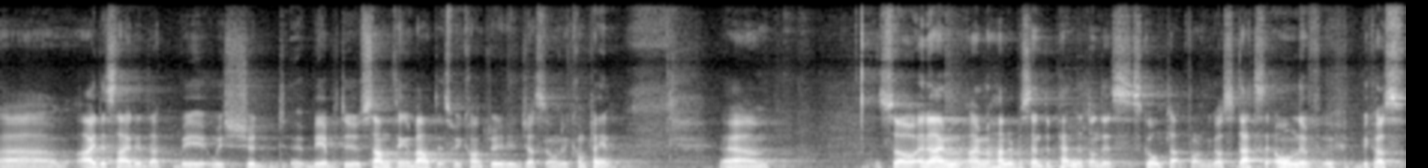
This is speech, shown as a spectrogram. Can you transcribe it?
uh, I decided that we we should be able to do something about this. We can't really just only complain. Um, so, and I'm, I'm 100% dependent on this school platform because that's the only, because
